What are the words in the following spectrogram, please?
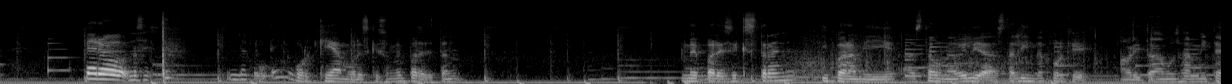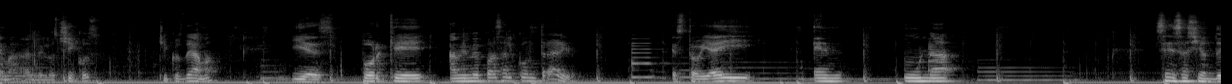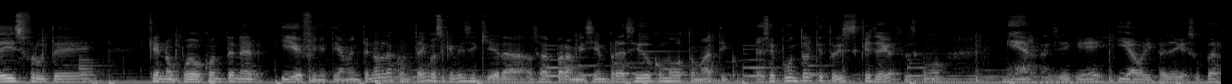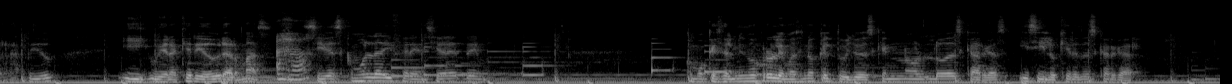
pero no sé, ¡fuf! la contengo. ¿Por qué, amor? Es que eso me parece tan... Me parece extraño y para mí hasta una habilidad hasta linda porque ahorita vamos a mi tema, al de los chicos, chicos de ama, y es porque a mí me pasa al contrario. Estoy ahí en una sensación de disfrute que no puedo contener y definitivamente no la contengo. Es que ni siquiera, o sea, para mí siempre ha sido como automático. Ese punto al que tú dices que llegas es como, mierda, llegué y ahorita llegué súper rápido y hubiera querido durar más. Ajá. Si ves como la diferencia de, de- Como que es el mismo problema, sino que el tuyo es que no lo descargas y si lo quieres descargar.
